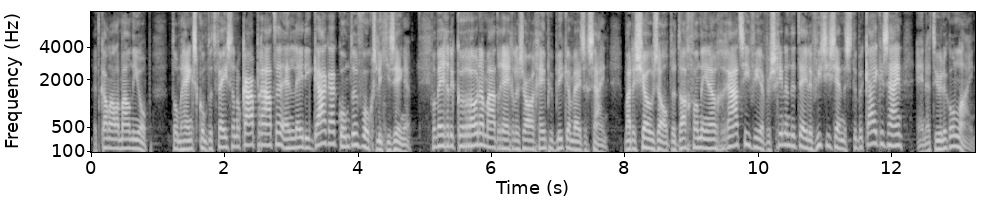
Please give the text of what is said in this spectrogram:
Het kan allemaal niet op. Tom Hanks komt het feest aan elkaar praten en Lady Gaga komt een volksliedje zingen. Vanwege de coronamaatregelen zal er geen publiek aanwezig zijn. Maar de show zal op de dag van de inauguratie via verschillende televisiezenders te bekijken zijn en natuurlijk online.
